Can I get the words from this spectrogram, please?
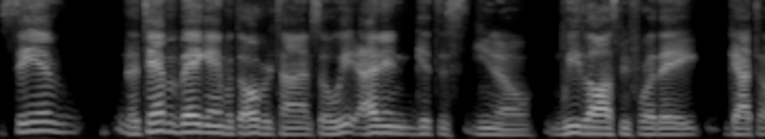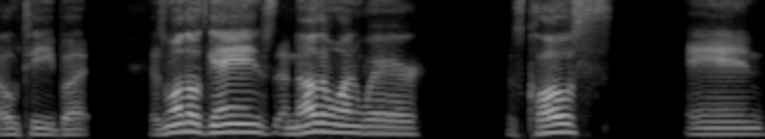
seeing the Tampa Bay game with the overtime, so we I didn't get this, you know, we lost before they got to OT, but it was one of those games, another one where it was close and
